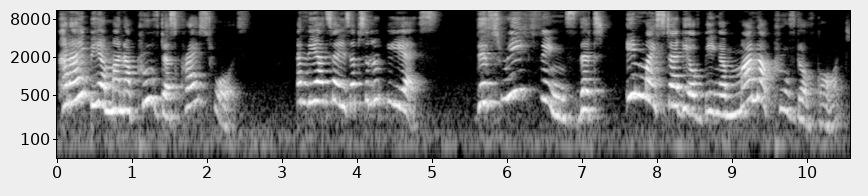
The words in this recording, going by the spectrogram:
Can I be a man approved as Christ was? And the answer is absolutely yes. There are three things that in my study of being a man approved of God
